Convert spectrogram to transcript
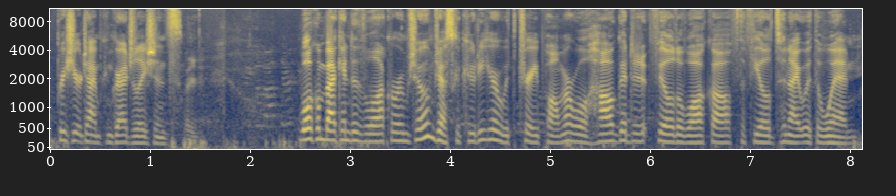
Appreciate your time. Congratulations. Welcome back into the locker room show. I'm Jessica Coody here with Trey Palmer. Well, how good did it feel to walk off the field tonight with the win?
